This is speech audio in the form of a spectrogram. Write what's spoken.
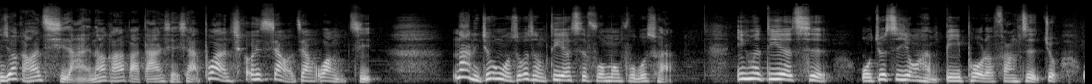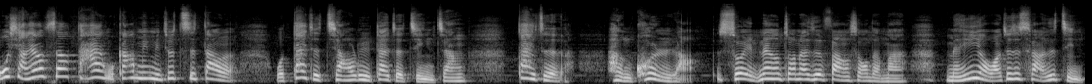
你就要赶快起来，然后赶快把答案写下来，不然就会像我这样忘记。那你就问我说，为什么第二次敷梦敷不出来？因为第二次我就是用很逼迫的方式，就我想要知道答案，我刚刚明明就知道了，我带着焦虑，带着紧张，带着很困扰。所以那个状态是放松的吗？没有啊，就是反而是紧，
